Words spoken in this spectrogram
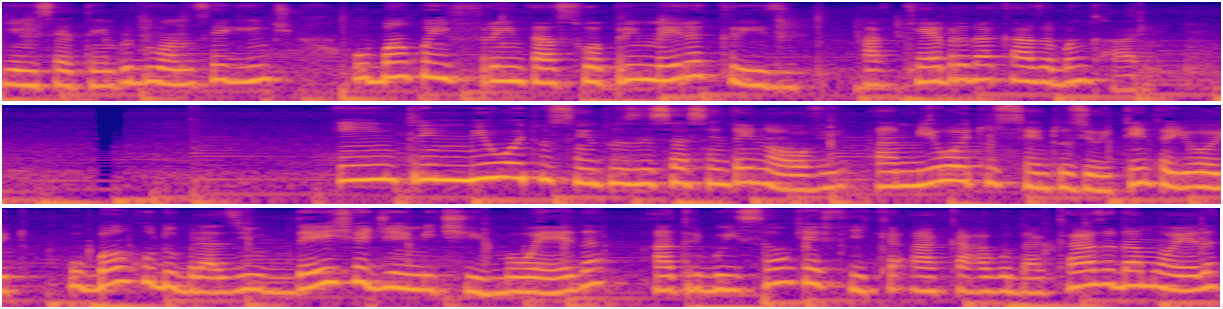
E em setembro do ano seguinte, o banco enfrenta a sua primeira crise, a quebra da casa bancária. Entre 1869 a 1888, o Banco do Brasil deixa de emitir moeda, atribuição que fica a cargo da Casa da Moeda,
